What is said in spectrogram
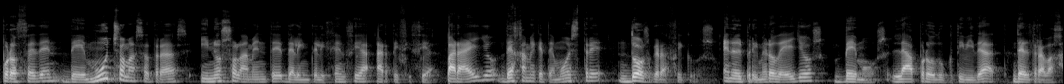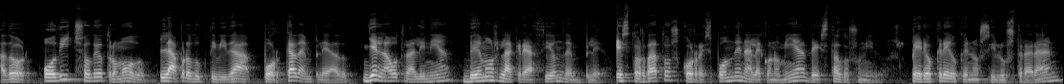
proceden de mucho más atrás y no solamente de la inteligencia artificial. Para ello, déjame que te muestre dos gráficos. En el primero de ellos vemos la productividad del trabajador, o dicho de otro modo, la productividad por cada empleado, y en la otra línea vemos la creación de empleo. Estos datos corresponden a la economía de Estados Unidos, pero creo que nos ilustrarán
